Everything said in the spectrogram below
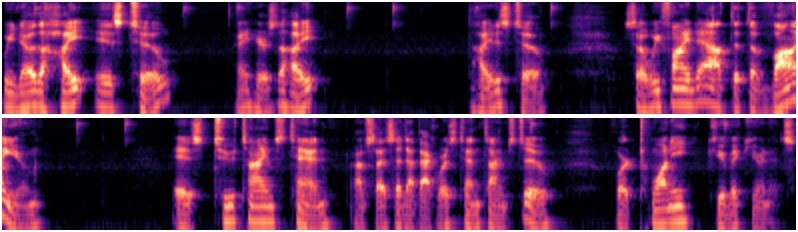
We know the height is 2. Okay, here's the height. The height is 2. So we find out that the volume is 2 times 10. Oh, so I said that backwards. 10 times 2, or 20 cubic units.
